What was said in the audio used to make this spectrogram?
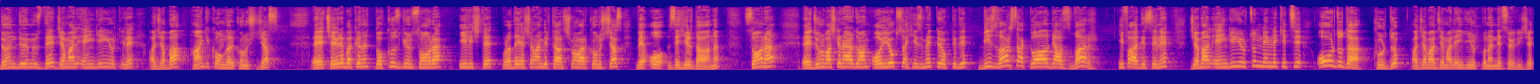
döndüğümüzde Cemal Engin Yurt ile acaba hangi konuları konuşacağız? Ee, Çevre Bakanı 9 gün sonra İliç'te burada yaşanan bir tartışma var konuşacağız ve o zehir dağını. Sonra e, Cumhurbaşkanı Erdoğan oy yoksa hizmet de yok dedi. Biz varsak doğalgaz var ifadesini Cemal Engin memleketi Ordu'da kurdu. Acaba Cemal Engin buna ne söyleyecek?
